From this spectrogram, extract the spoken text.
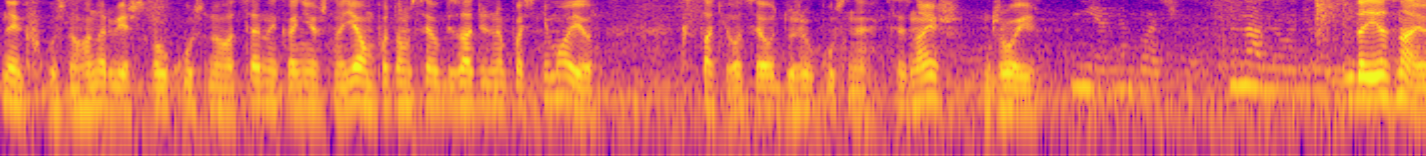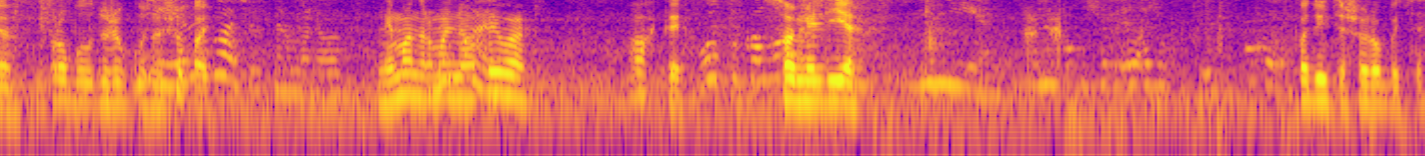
Ну як вкусного, норвежського вкусного. Ціни, звісно. Я вам потім все обов'язково поснімаю. Кстати, оце от дуже вкусне. Ти знаєш, Джої? Ні, не бачу. Ціна не у нього. Да, я знаю, пробував дуже вкусно. Що я не бачу нормального. Нема нормального Немає. пива? Ах ти. От у кого? Сомельє. Ні. Що приложу. Подивіться, що робиться.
